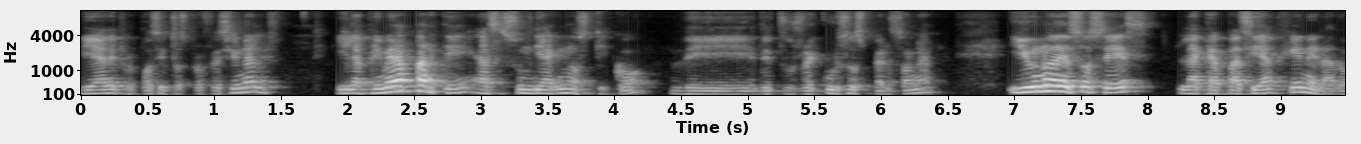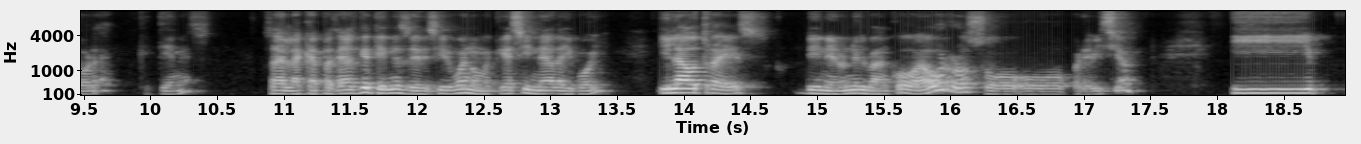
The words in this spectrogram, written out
Guía de Propósitos Profesionales. Y la primera parte haces un diagnóstico de, de tus recursos personales y uno de esos es la capacidad generadora que tienes, o sea, la capacidad que tienes de decir, bueno, me quedé sin nada y voy. Y la otra es dinero en el banco, ahorros o, previsión. Y,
